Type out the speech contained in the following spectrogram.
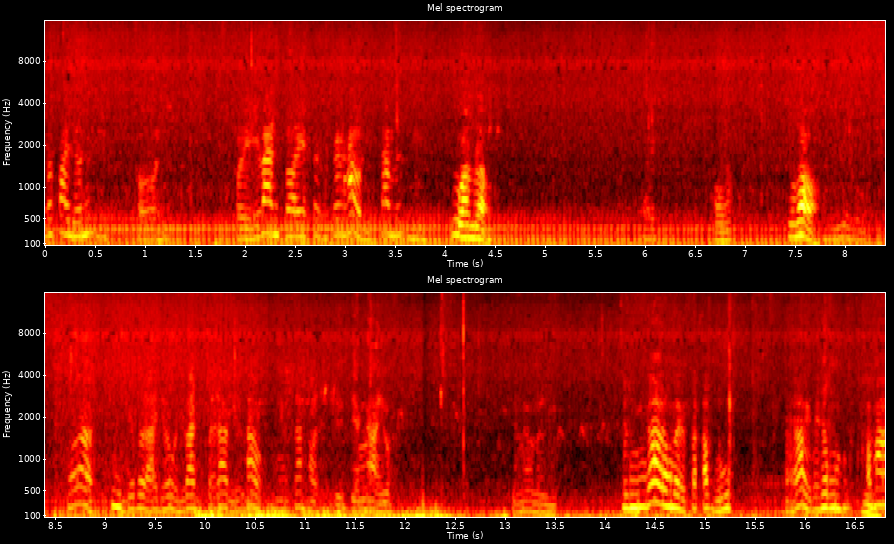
แล้วข้าวเยอะนี่ก่อนไปบ้านซอยไปข้าวดิถ้ามันรวมแล้วของรู้เปล่าเพราะว่าเดี๋ยวเวลาเดี๋ยวบ้านไปลาบเดี๋ยวข้าวเนี่ยตั้งหอดเตียงง่ายอยู่ เตียงง่ายมันถึงก็ลงไปประกับดูแต่ถ้าไปชมเขาไม่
